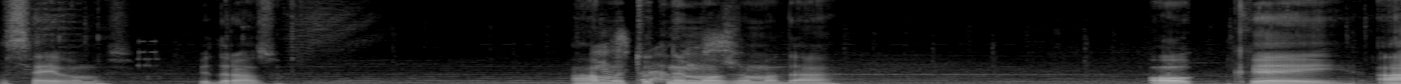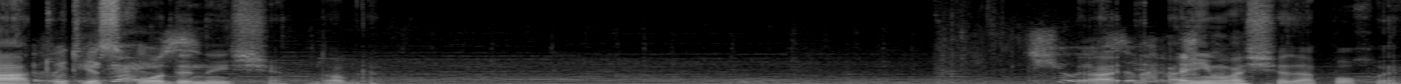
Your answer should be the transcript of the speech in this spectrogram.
Засейвимось відразу. А, Я ми тут не справлюсь. можемо, да? Окей. А, тут є сходи нижче. Добре. Чую А, заварушку. а їм вообще, да, похуй. Я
